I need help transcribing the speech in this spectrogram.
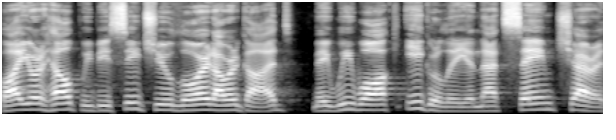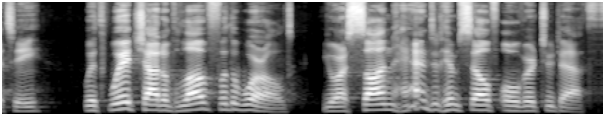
By your help, we beseech you, Lord our God, may we walk eagerly in that same charity with which, out of love for the world, your Son handed himself over to death.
